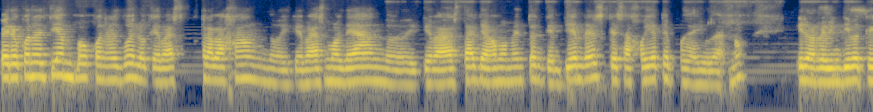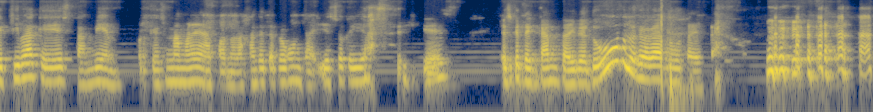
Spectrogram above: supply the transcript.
Pero con el tiempo, con el duelo que vas trabajando y que vas moldeando y que vas a estar, llega un momento en que entiendes que esa joya te puede ayudar, ¿no? y lo reivindicativa que es también, porque es una manera cuando la gente te pregunta, ¿y eso que ya sé qué es? Es que te encanta. Y de tú, lo que voy a preguntar esta.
